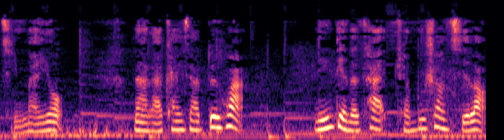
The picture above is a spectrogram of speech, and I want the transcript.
请慢用”。那来看一下对话：您点的菜全部上齐了。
